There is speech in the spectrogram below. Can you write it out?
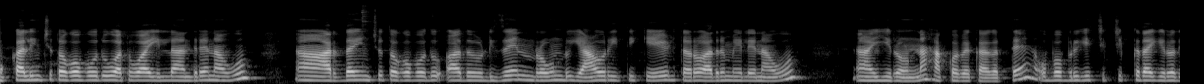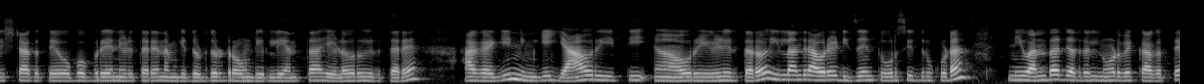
ಮುಕ್ಕಾಲು ಇಂಚು ತೊಗೋಬೋದು ಅಥವಾ ಇಲ್ಲ ಅಂದರೆ ನಾವು ಅರ್ಧ ಇಂಚು ತೊಗೋಬೋದು. ಅದು ಡಿಸೈನ್ ರೌಂಡು ಯಾವ ರೀತಿ ಕೇಳ್ತಾರೋ ಅದ್ರ ಮೇಲೆ ನಾವು ಈ ರೌಂಡನ್ನ ಹಾಕ್ಕೋಬೇಕಾಗತ್ತೆ. ಒಬ್ಬೊಬ್ಬರಿಗೆ ಚಿಕ್ಕ ಚಿಕ್ಕದಾಗಿರೋದು ಇಷ್ಟ ಆಗುತ್ತೆ. ಒಬ್ಬೊಬ್ರು ಏನು ಹೇಳ್ತಾರೆ, ನಮಗೆ ದೊಡ್ಡ ದೊಡ್ಡ ರೌಂಡ್ ಇರಲಿ ಅಂತ ಹೇಳೋರು ಇರ್ತಾರೆ. ಹಾಗಾಗಿ ನಿಮಗೆ ಯಾವ ರೀತಿ ಅವರು ಹೇಳಿರ್ತಾರೋ, ಇಲ್ಲಾಂದರೆ ಅವರೇ ಡಿಸೈನ್ ತೋರಿಸಿದ್ರು ಕೂಡ ನೀವು ಅಂದಾಜು ಅದರಲ್ಲಿ ನೋಡಬೇಕಾಗತ್ತೆ.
